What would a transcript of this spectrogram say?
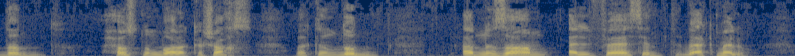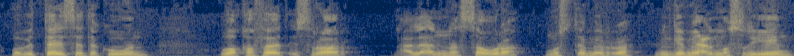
ضد حسني مبارك كشخص ولكن ضد النظام الفاسد بأكمله. وبالتالي ستكون وقفات إصرار على أن الثورة مستمرة من جميع المصريين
